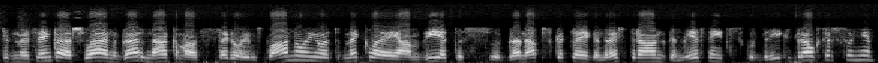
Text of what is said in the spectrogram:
Tad mēs vienkārši lēnu garu nākamās ceļojumus plānojot, meklējām vietas gan apskatē, gan restorānus, gan viesnīcas, kur drīkst braukt ar suņiem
